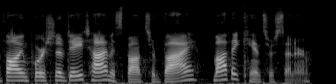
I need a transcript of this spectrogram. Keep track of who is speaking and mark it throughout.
Speaker 1: The following portion of Daytime is sponsored by Moffitt Cancer Center.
